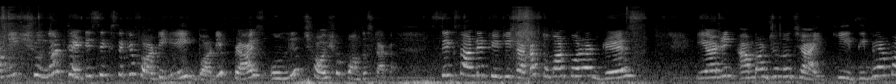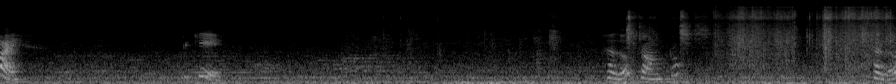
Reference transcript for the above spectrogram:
অনেক সুন্দর থার্টি সিক্স থেকে forty eight body price only ছয়শো পঞ্চাশ টাকা। সিক্স হান্ড্রেড ফিফটি টাকা, তোমার পরা ড্রেস ইয়াররিং আমার জন্য চাই। কি, দিবে আমায়? কি? হ্যালো টঙ্ক হ্যালো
